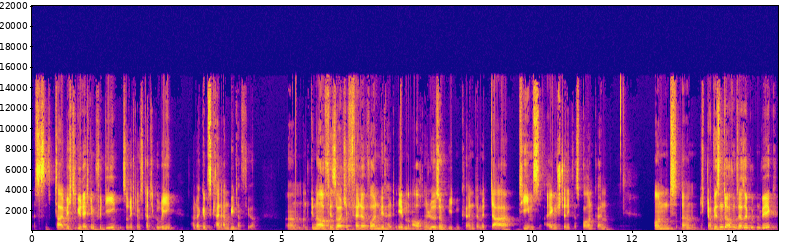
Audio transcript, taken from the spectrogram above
Das ist eine total wichtige Rechnung für die, so Rechnungskategorie, aber da gibt es keinen Anbieter für. Ähm, und genau für solche Fälle wollen wir halt eben auch eine Lösung bieten können, damit da Teams eigenständig was bauen können und ähm, ich glaube, wir sind auf einem sehr, sehr guten Weg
